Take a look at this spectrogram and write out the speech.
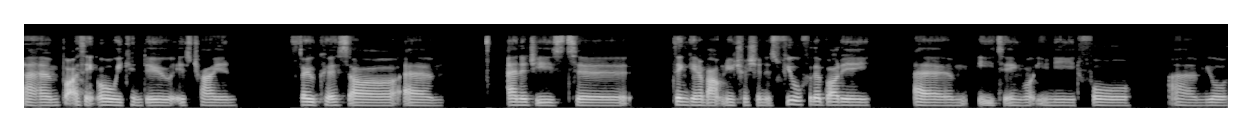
Um, but I think all we can do is try and focus our um, energies to thinking about nutrition as fuel for the body, um, eating what you need for um, your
